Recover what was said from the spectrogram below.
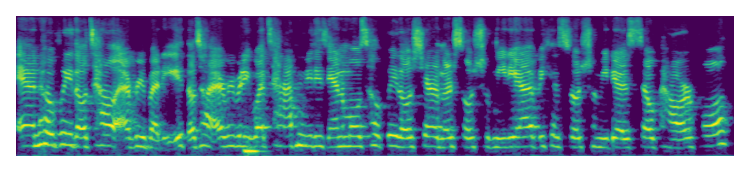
and hopefully they'll tell everybody. They'll tell everybody what's happening to these animals. Hopefully they'll share on their social media because social media is so powerful.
